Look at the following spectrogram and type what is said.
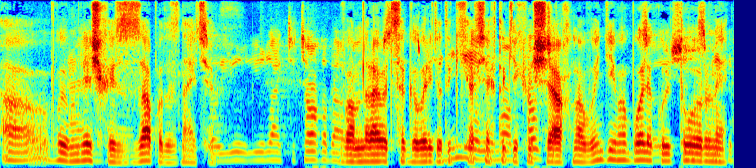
А вы млечха из Запада, знаете. Вам нравится говорить о, таких, о всех таких вещах, но в Индии мы более культурны,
